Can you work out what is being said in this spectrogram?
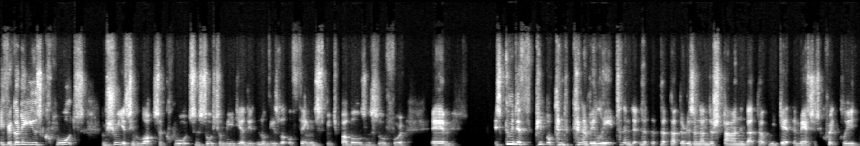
If you're going to use quotes, I'm sure you've seen lots of quotes on social media, you know, these little things, speech bubbles and so forth. Um, it's good if people can kind of relate to them, that, that, that, that there is an understanding that, that we get the message quickly.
